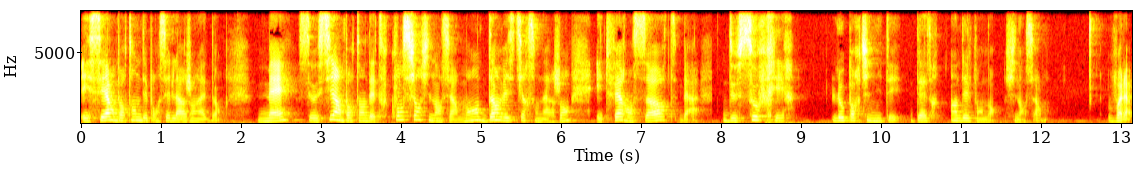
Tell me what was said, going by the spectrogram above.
Et c'est important de dépenser de l'argent là-dedans. Mais c'est aussi important d'être conscient financièrement, d'investir son argent et de faire en sorte bah, de s'offrir l'opportunité d'être indépendant financièrement. Voilà,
